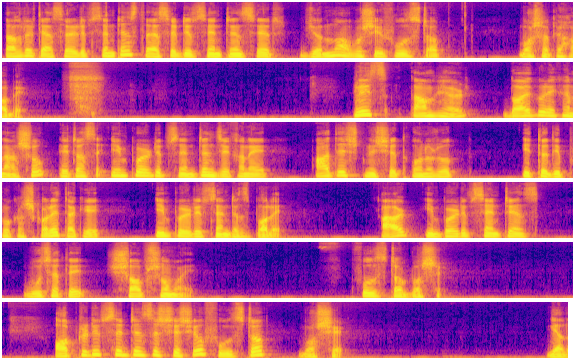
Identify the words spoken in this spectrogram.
তাহলে অ্যাসারেটিভ সেন্টেন্স তো অ্যাসারেটিভ সেন্টেন্সের জন্য অবশ্যই ফুল স্টপ বসাতে হবে। প্লিজ কাম হেয়ার দয়া করে এখানে আসো। এটা হচ্ছে ইম্পারেটিভ সেন্টেন্স যেখানে আদেশ, নিষেধ, অনুরোধ ইত্যাদি প্রকাশ করে, তাকে ইম্পারেটিভ সেন্টেন্স বলে। আর ইম্পারেটিভ সেন্টেন্স বোঝাতে সবসময় ফুল স্টপ বসে। অপারেটিভ সেন্টেন্সের শেষেও ফুল স্টপ বসে। গেল।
